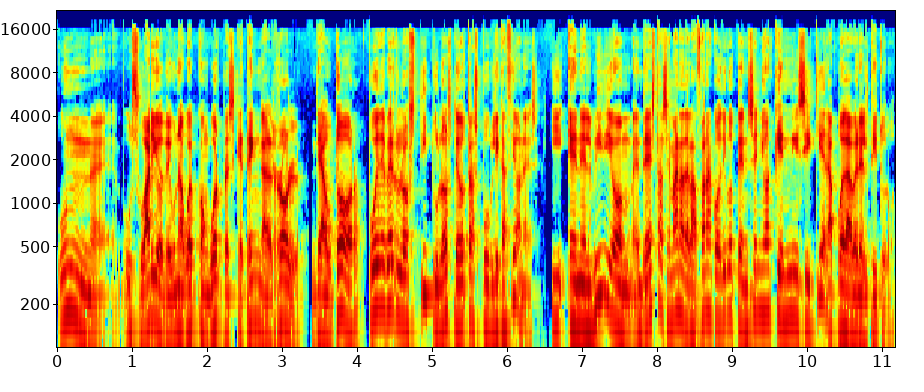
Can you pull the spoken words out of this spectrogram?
un eh, usuario de una web con WordPress que tenga el rol de autor puede ver los títulos de otras publicaciones. Y en el vídeo de esta semana de la zona código te enseño a que ni siquiera pueda ver el título.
